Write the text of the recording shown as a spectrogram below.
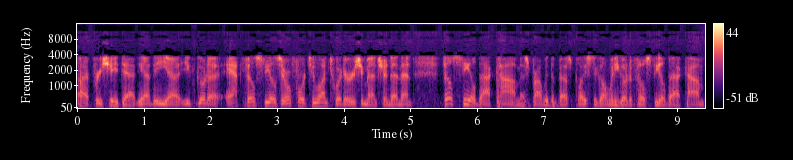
I appreciate that. Yeah, the uh, you can go to at Phil Steele 042 on Twitter, as you mentioned, and then philsteele.com is probably the best place to go when you go to philsteele.com.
